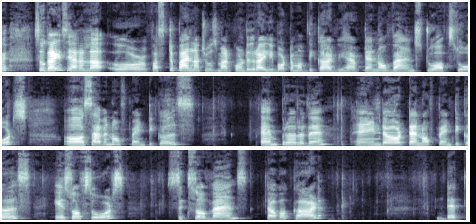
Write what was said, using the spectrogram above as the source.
okay so guys ಯಾರೆಲ್ಲ ಫಸ್ಟ್ ಪೈಲ್ನ ಚೂಸ್ ಮಾಡ್ಕೊಂಡಿದ್ರ ಇಲ್ಲಿ bottom of the card we have ten of wands two of swords seven of pentacles emperor ಇದೆ and ten of pentacles ace of swords six of wands tower card death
